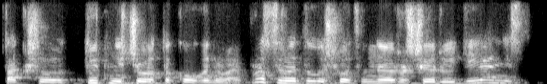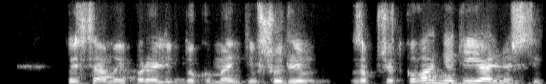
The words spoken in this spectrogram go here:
Так що тут нічого такого немає. Просто не дали, що от вони розширюють діяльність, той самий перелік документів, що для започаткування діяльності,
